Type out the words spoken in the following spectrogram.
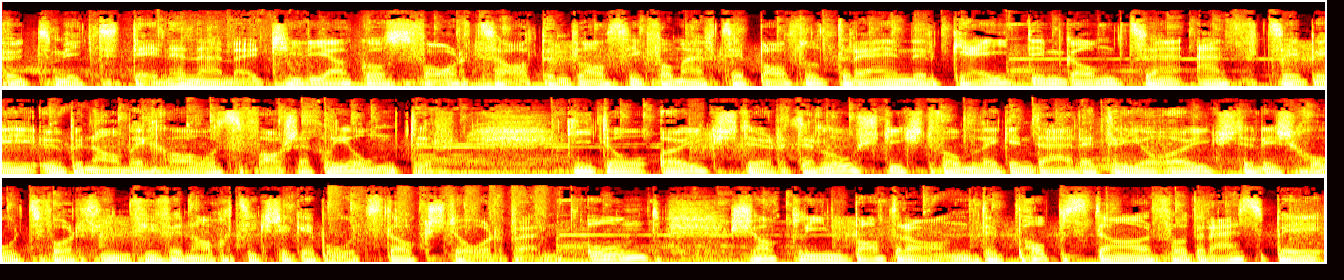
heute mit diesen Namen. Chiriakos Forza, die Entlassung vom FC Basel-Trainer, geht im ganzen FCB-Übernahmechaos fast ein bisschen unter. Guido Eugster, der lustigste vom legendären Trio Eugster, ist kurz vor seinem 85. Geburtstag gestorben. Und Jacqueline Badran, der Popstar von der SP,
